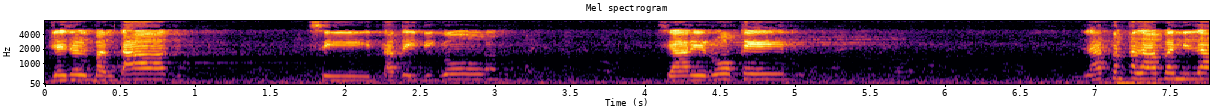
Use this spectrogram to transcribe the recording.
General Bantag, si Tatay Digong, si Harry Roque, lahat ng kalaban nila,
